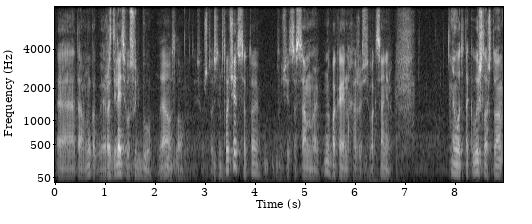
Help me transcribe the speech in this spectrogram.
там, ну, как бы разделять его судьбу, да, условно. То есть, вот, что с ним случится, то случится со мной. Ну, пока я нахожусь в акционерах. Вот, и так вышло, что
